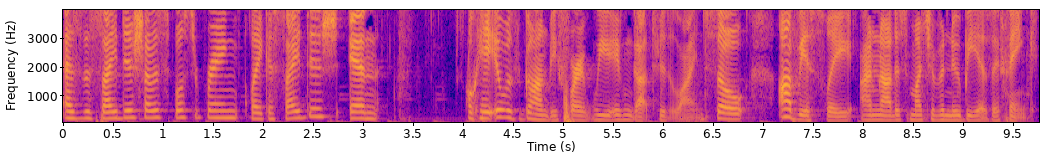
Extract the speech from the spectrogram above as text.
as the side dish I was supposed to bring, like a side dish, and Okay, it was gone before we even got through the line. So obviously, I'm not as much of a newbie as I think.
